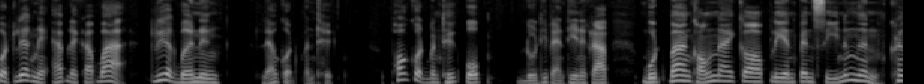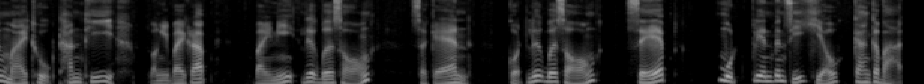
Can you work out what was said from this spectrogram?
กดเลือกในแอปเลยครับว่า เลือกเบอร์หนึ่งแล้วกดบันทึก พอกดบันทึกปุ๊บ ดูที่แผนที่นะครับ บุตรบ้านของนายกอเปลี่ยนเป็นสีน้ำเงิน เครื่องหมายถูกทันทีลองอีกใบครับ ใบนี้เลือกเบอร์ 2 สแกน กดเลือกเบอร์ 2 เซฟ หมุดเปลี่ยนเป็นสีเขียวกางกระบาด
